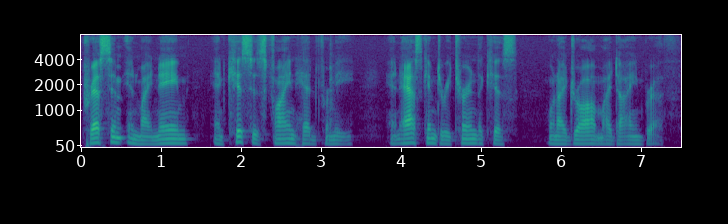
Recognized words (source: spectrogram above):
Press him in my name and kiss his fine head for me, and ask him to return the kiss when I draw my dying breath.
